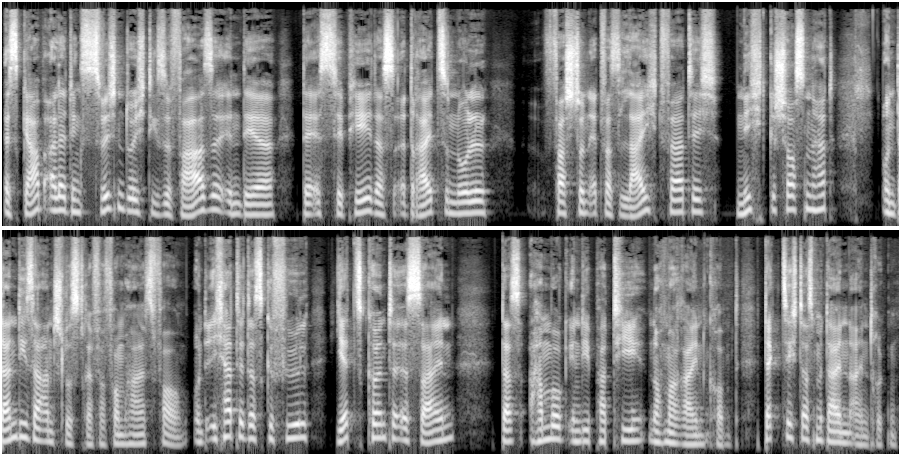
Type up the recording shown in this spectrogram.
Es gab allerdings zwischendurch diese Phase, in der der SCP das 3 zu 0 fast schon etwas leichtfertig nicht geschossen hat und dann dieser Anschlusstreffer vom HSV. Und ich hatte das Gefühl, jetzt könnte es sein, dass Hamburg in die Partie nochmal reinkommt. Deckt sich das mit deinen Eindrücken?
